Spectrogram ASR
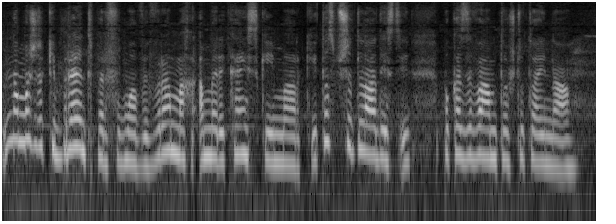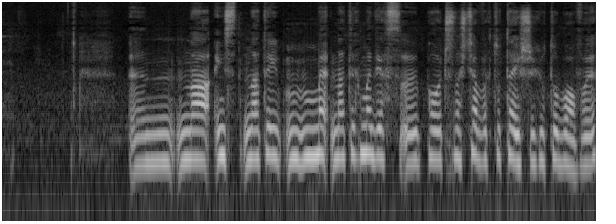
no może taki brand perfumowy w ramach amerykańskiej marki. To sprzed lat jest, pokazywałam to już tutaj na, na, na, tej, na tych mediach społecznościowych tutejszych, YouTube'owych,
